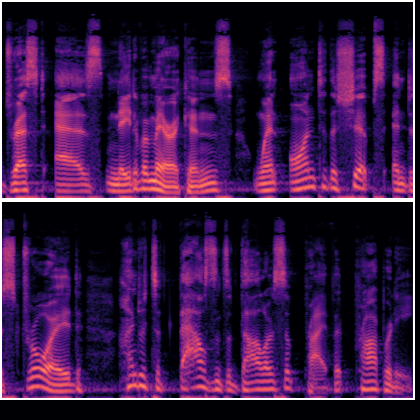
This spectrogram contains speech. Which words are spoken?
dressed as Native Americans, went onto the ships and destroyed hundreds of thousands of dollars of private property.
